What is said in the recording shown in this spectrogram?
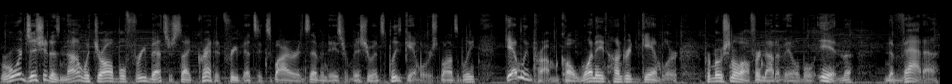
Rewards issued as non-withdrawable free bets or site credit. Free bets expire in seven days from issuance. Please gamble responsibly. Gambling problem? Call 1-800-GAMBLER. Promotional offer not available in Nevada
